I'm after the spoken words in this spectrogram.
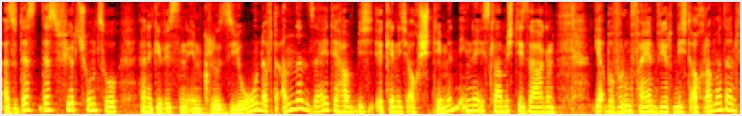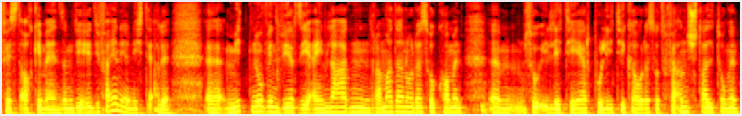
Also das, das führt schon zu einer gewissen Inklusion. Auf der anderen Seite habe ich, kenne ich auch Stimmen in der Islamisch, die sagen, ja, aber warum feiern wir nicht auch Ramadanfest auch gemeinsam? Die, die feiern ja nicht alle äh, mit, nur wenn wir sie einladen in Ramadan oder so kommen, ähm, so elitär Politiker oder so zu Veranstaltungen,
